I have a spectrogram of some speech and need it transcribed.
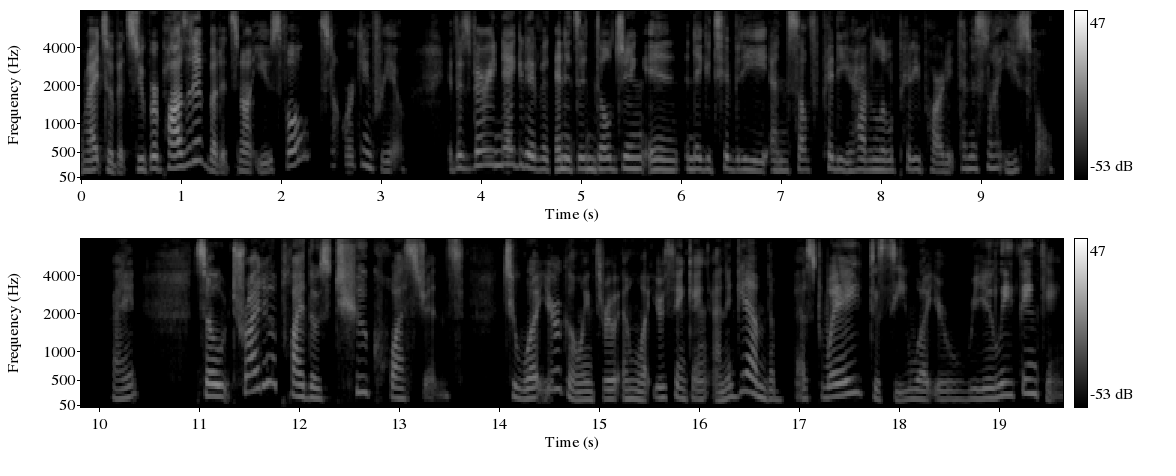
Right. So if it's super positive, but it's not useful, it's not working for you. If it's very negative and it's indulging in negativity and self pity, you're having a little pity party, then it's not useful. Right. So try to apply those two questions to what you're going through and what you're thinking. And again, the best way to see what you're really thinking,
